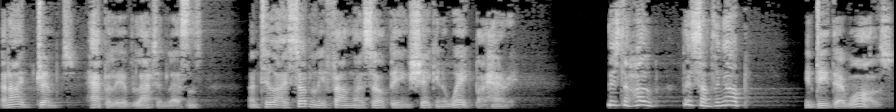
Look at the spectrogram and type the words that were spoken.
and I dreamt happily of Latin lessons until I suddenly found myself being shaken awake by Harry. Mr. Hope, there's something up. Indeed, there was.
